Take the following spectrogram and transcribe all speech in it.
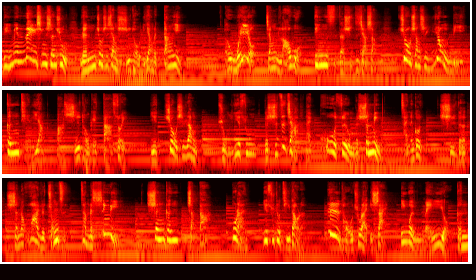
里面内心深处，人就是像石头一样的刚硬，而唯有将老我钉死在十字架上，就像是用犁耕田一样，把石头给打碎，也就是让主耶稣的十字架来破碎我们的生命，才能够使得神的话语的种子在我们的心里生根长大，不然耶稣就提到了。日头出来一晒，因为没有根，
